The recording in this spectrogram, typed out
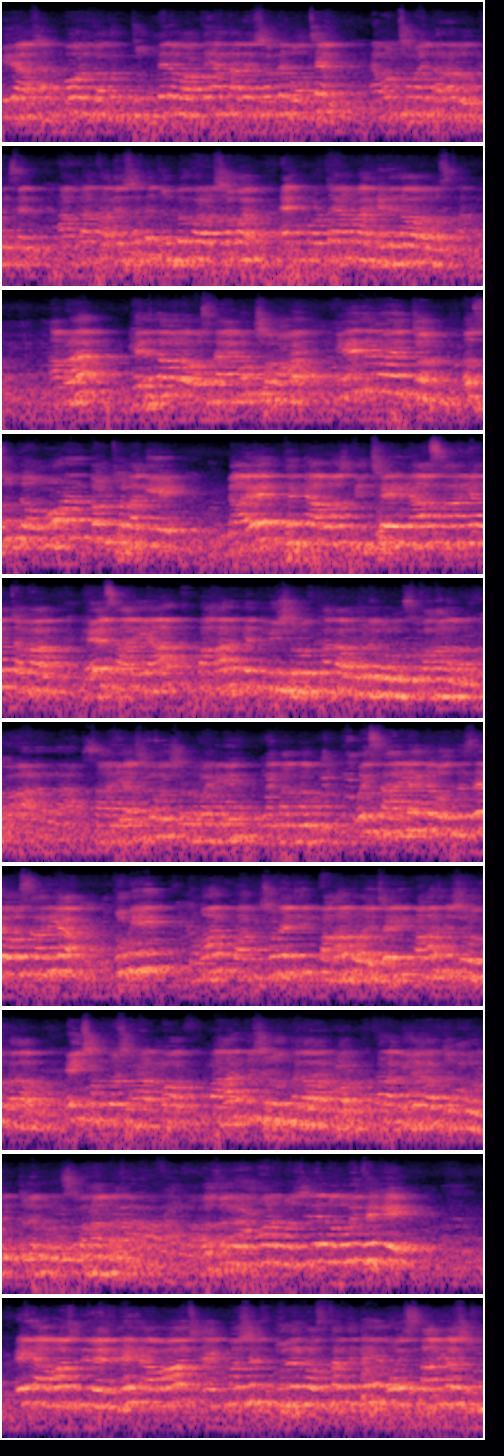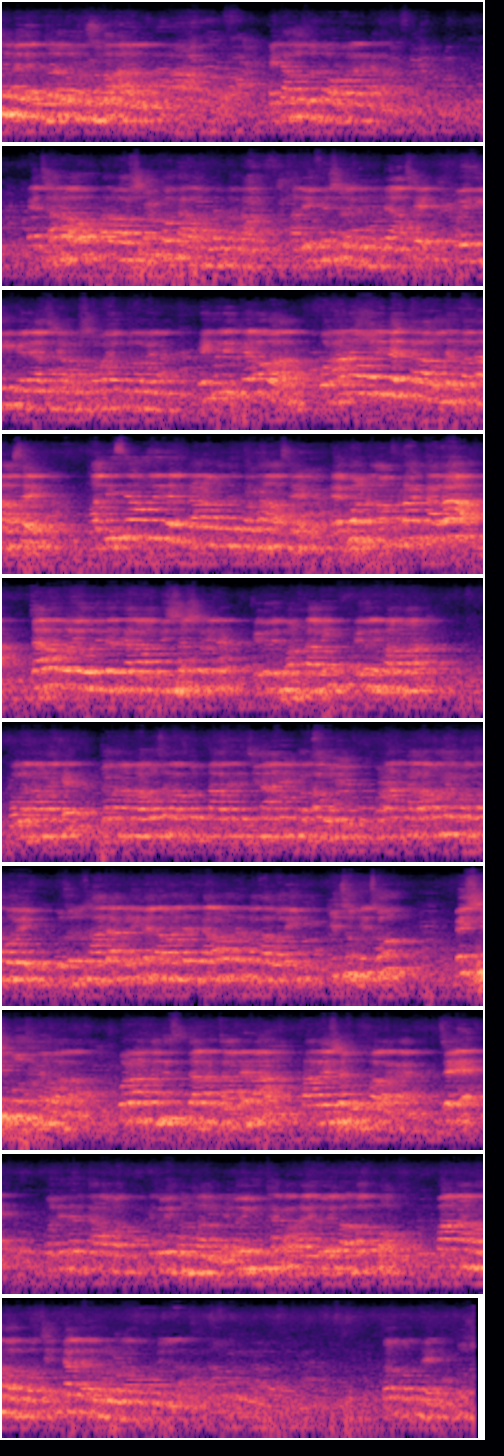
ফিরে আসার পর যখন যুদ্ধের মধ্যে তাদের সাথে বলছেন, এমন সময় তারা বলতেছেন, আমরা তাদের সাথে যুদ্ধ করার সময় এক পর্যায়ে ಮೇಲೆ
